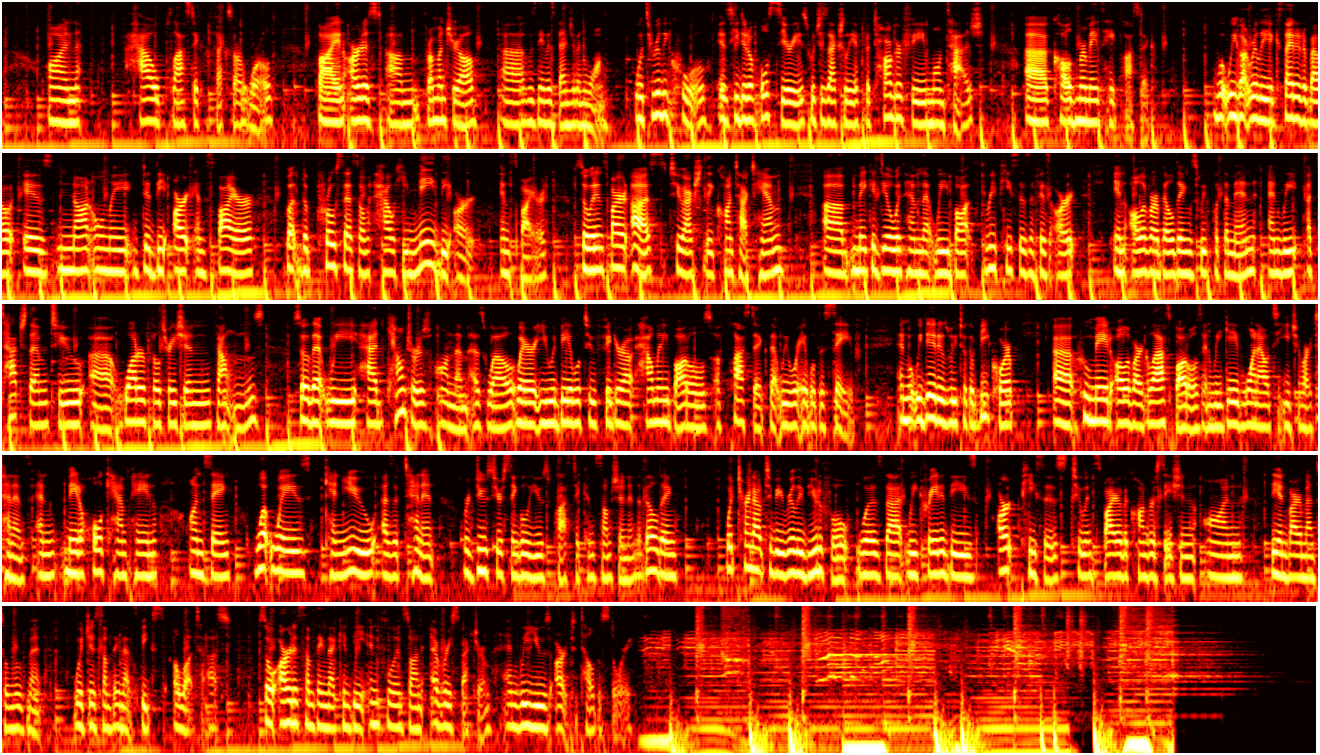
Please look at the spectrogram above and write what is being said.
on how plastic affects our world by an artist um, from Montreal uh, whose name is Benjamin Wong. What's really cool is he did a whole series, which is actually a photography montage uh, called Mermaids Hate Plastic. What we got really excited about is not only did the art inspire, but the process on how he made the art inspired. So it inspired us to actually contact him, uh, make a deal with him that we bought three pieces of his art in all of our buildings. We put them in and we attach them to uh, water filtration fountains so that we had counters on them as well, where you would be able to figure out how many bottles of plastic that we were able to save. And what we did is we took a B Corp uh, who made all of our glass bottles and we gave one out to each of our tenants and made a whole campaign on saying, what ways can you as a tenant reduce your single-use plastic consumption in the building? What turned out to be really beautiful was that we created these art pieces to inspire the conversation on the environmental movement, which is something that speaks a lot to us. So art is something that can be influenced on every spectrum, and we use art to tell the story.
